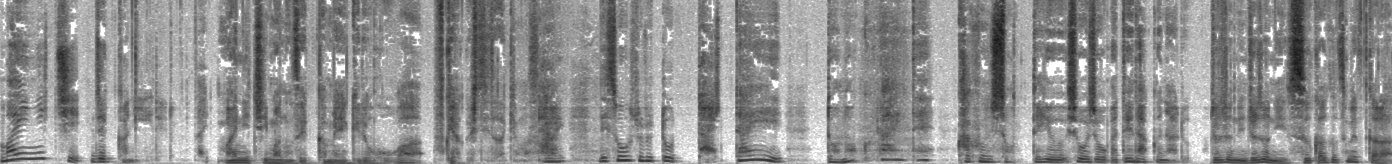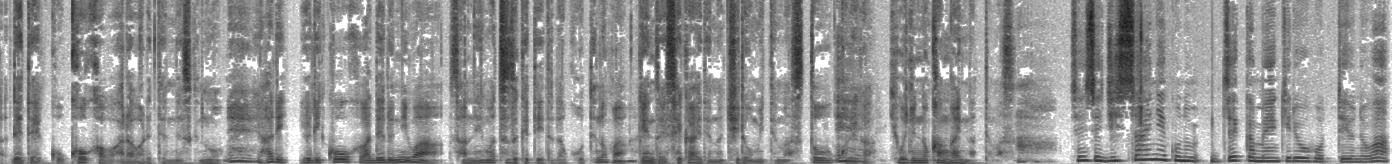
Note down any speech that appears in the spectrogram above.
毎日舌下に入れる。はい。毎日今の舌下免疫療法は服薬していただきます。はい。で、そうすると、大体、どのくらいで花粉症っていう症状が出なくなる徐々に徐々に数ヶ月目から出て、こう、効果は現れてるんですけども、えー、やはりより効果が出るには3年は続けていただこうっていうのが、現在世界での治療を見てますと、これが標準の考えになってます。えー先生、実際にこの舌下免疫療法っていうのは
